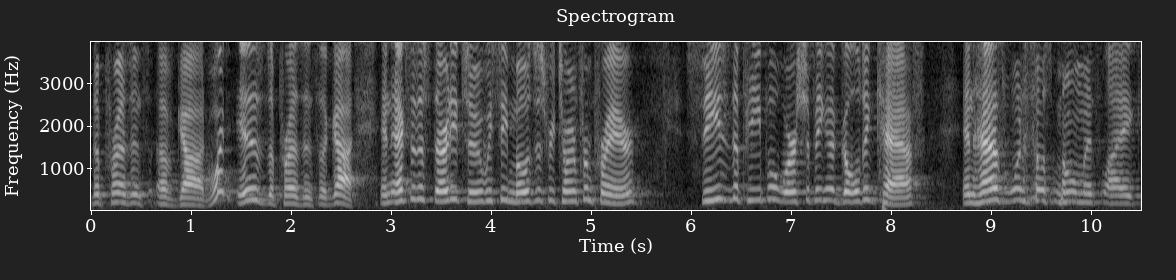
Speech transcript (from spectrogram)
the presence of God? What is the presence of God? In Exodus 32, we see Moses return from prayer, sees the people worshiping a golden calf, and has one of those moments like,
